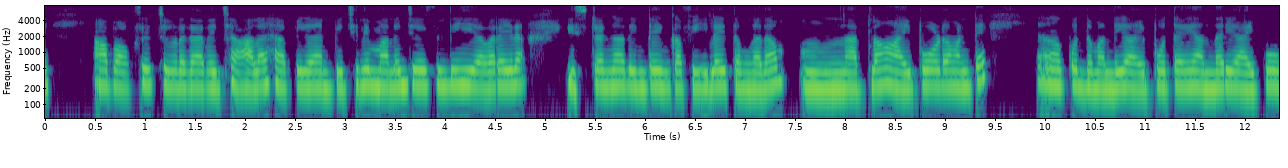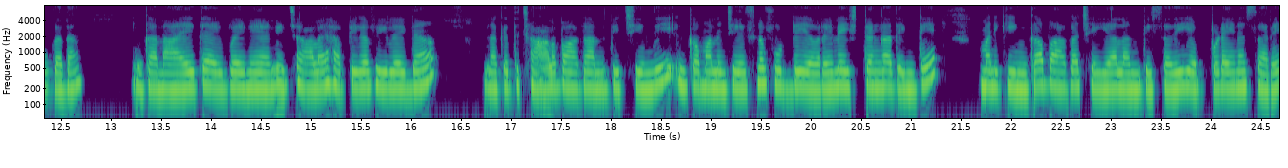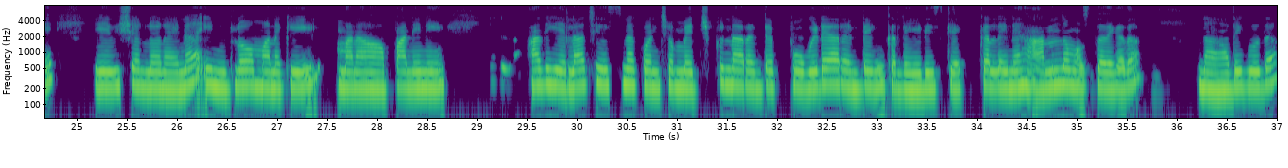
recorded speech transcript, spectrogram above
ఆ బాక్సెస్ చూడగానే చాలా హ్యాపీగా అనిపించింది. మనం చేసింది ఎవరైనా ఇష్టంగా తింటే ఇంకా ఫీల్ అవుతాం కదా. అట్లా అయిపోవడం అంటే కొంతమంది అయిపోతాయి అందరి అయిపోవు కదా. ఇంకా నా అయితే అయిపోయినాయి అని చాలా హ్యాపీగా ఫీల్ అయినా. నాకైతే చాలా బాగా అనిపించింది. ఇంకా మనం చేసిన ఫుడ్ ఎవరైనా ఇష్టంగా తింటే మనకి ఇంకా బాగా చేయాలనిపిస్తుంది. ఎప్పుడైనా సరే ఏ విషయంలోనైనా ఇంట్లో మనకి మన పనిని అది ఎలా చేసినా కొంచెం మెచ్చుకున్నారంటే పొగిడారంటే ఇంకా లేడీస్కి ఎక్కలేని ఆనందం వస్తుంది కదా. నాది కూడా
